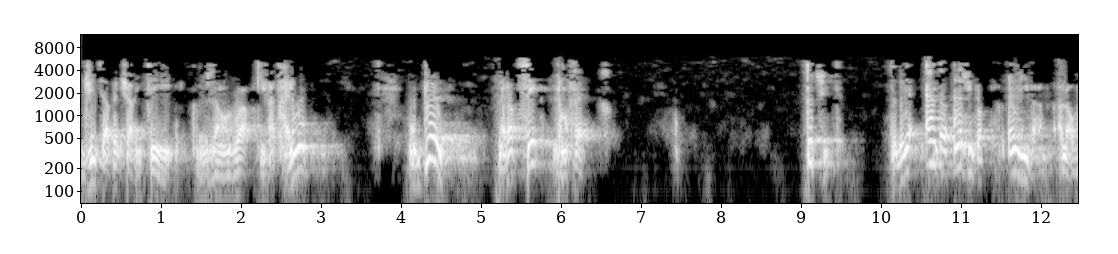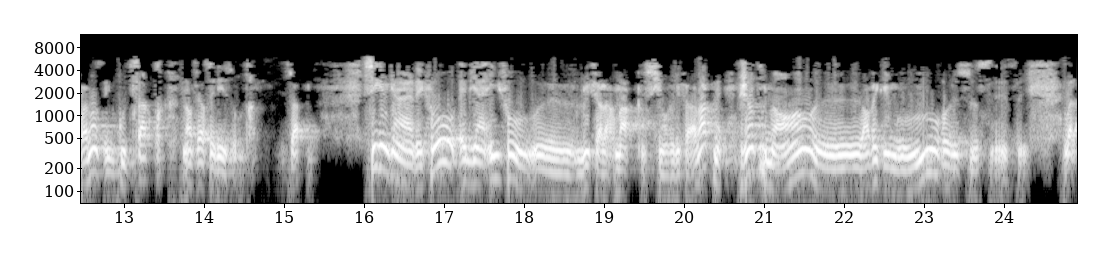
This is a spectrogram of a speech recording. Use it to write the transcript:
d'une certaine charité, comme nous allons le voir, qui va très loin. On peut, mais alors c'est l'enfer tout de suite. Ça devient insupportable, invivable. Alors vraiment, c'est le coup de Sartre, l'enfer c'est les autres. Si quelqu'un a un défaut, eh bien, il faut euh, lui faire la remarque, si on veut lui faire la remarque, mais gentiment, euh, avec humour. Euh, voilà,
